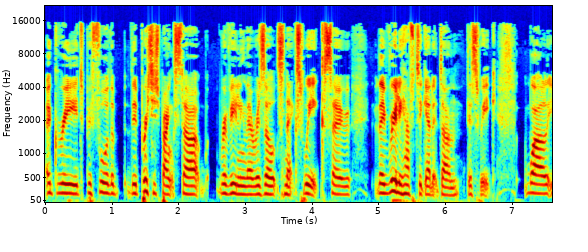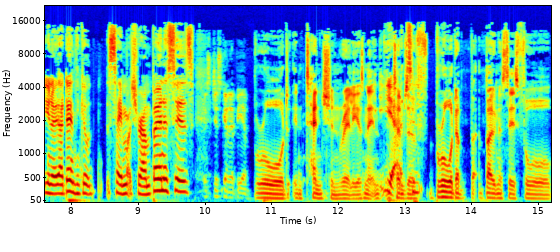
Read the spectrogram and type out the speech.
agreed before the, the British banks start revealing their results next week. So they really have to get it done this week. While, you know, I don't think it will say much around bonuses. It's just going to be a broad intention, really, isn't it, in, in Yeah, terms to- of broader b- bonuses for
